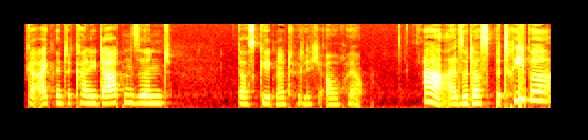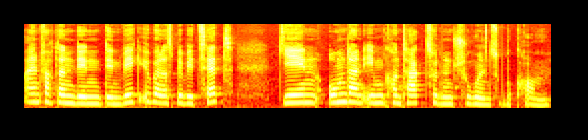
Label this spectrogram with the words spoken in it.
geeignete Kandidaten sind. Das geht natürlich auch, ja. Ah, also dass Betriebe einfach dann den, den Weg über das BBZ gehen, um dann eben Kontakt zu den Schulen zu bekommen.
